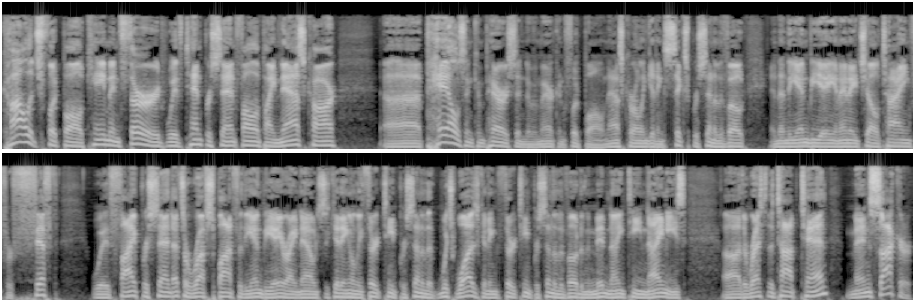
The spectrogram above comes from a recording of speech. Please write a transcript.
College football came in third with 10%, followed by NASCAR uh, pales in comparison to American football. NASCAR only getting 6% of the vote, and then the NBA and NHL tying for fifth with 5%. That's a rough spot for the NBA right now, which is getting only 13% of the, which was getting 13% of the vote in the mid 1990s. Uh, the rest of the top 10, men's soccer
